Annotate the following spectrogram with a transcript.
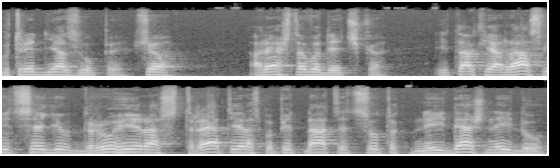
у, три дня зупи. Все. А решта водичка. І так я раз відсидів, другий раз, третій раз по 15 суток. Не йдеш, не йду.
